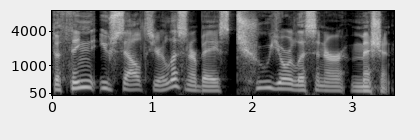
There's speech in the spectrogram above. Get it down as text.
the thing that you sell to your listener base to your listener mission.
